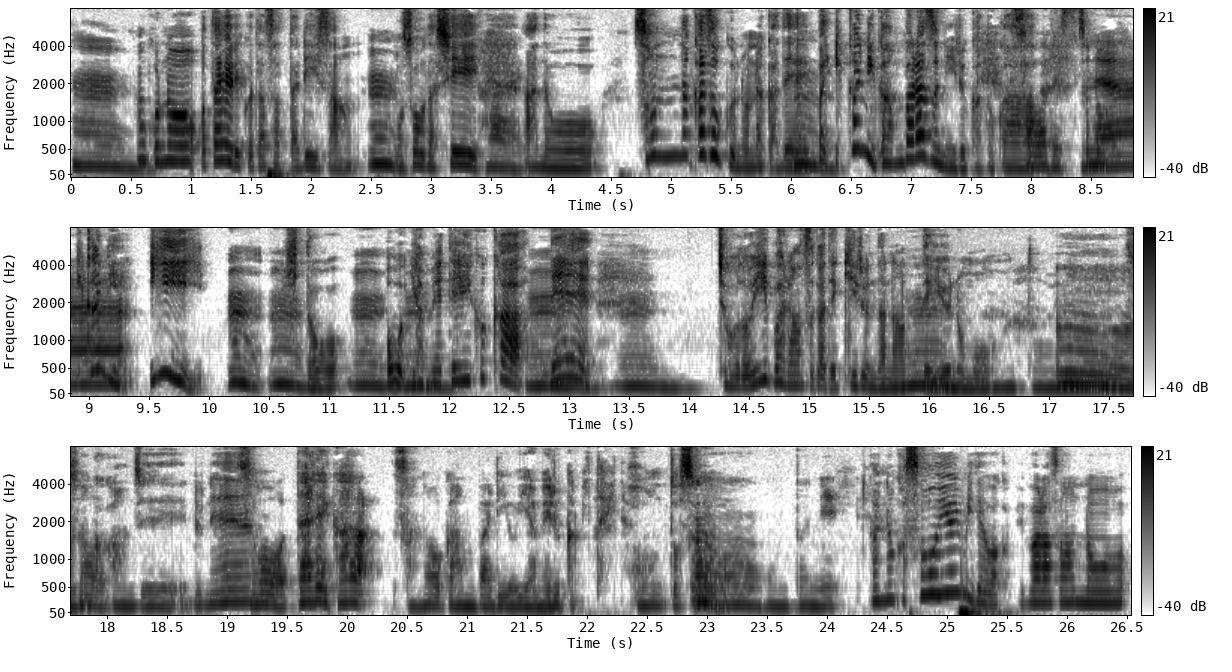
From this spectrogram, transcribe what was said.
うんもうこのお便りくださったリーさんうんもそうだし、はい。あの、そんな家族の中で、うんやっぱりいかに頑張らずにいるかとか、そうですその、いね。かにいいうんうん人を辞めていくかで、うん、ちょうどいいバランスができるんだなっていうのも、本当にうん、そうなんか感じるね。そう、誰がその頑張りをやめるかみたいな。ほんとそう。んん本当に。なんかそういう意味ではカピバラさんの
